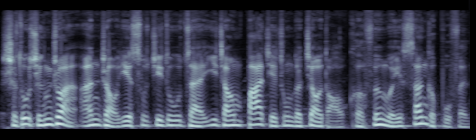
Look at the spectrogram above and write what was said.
使徒行传》按照耶稣基督在一章八节中的教导，可分为三个部分。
